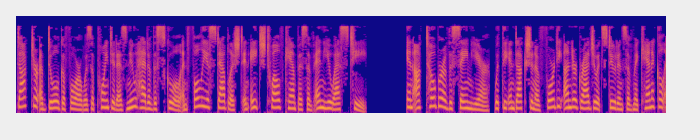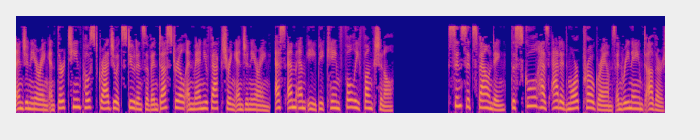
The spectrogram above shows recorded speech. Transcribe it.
Dr. Abdul Ghaffur was appointed as new head of the school and fully established in H12 campus of NUST. In October of the same year, with the induction of 40 undergraduate students of mechanical engineering and 13 postgraduate students of industrial and manufacturing engineering, SMME became fully functional. Since its founding, the school has added more programs and renamed others.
